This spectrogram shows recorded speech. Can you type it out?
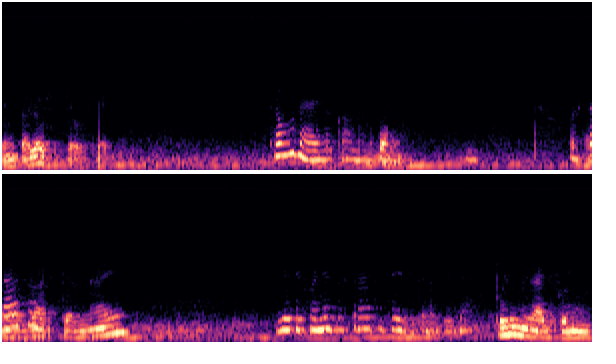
Τσεουσάκης. Ήταν καλός ο Τσεουσάκης. Τραγουδάει ακόμα νομίζω. Ο Στράτος, Στράτος περνάει, για τη φωνή του Στράτου τι έχετε να πείτε; πολύ μεγάλη φωνή.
